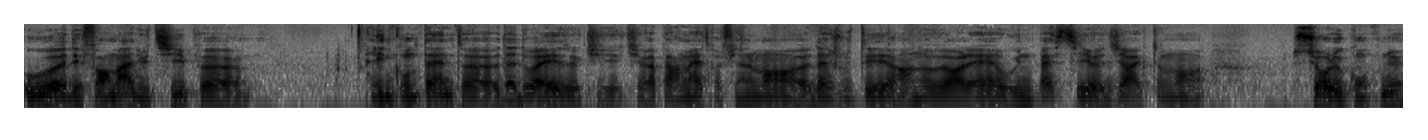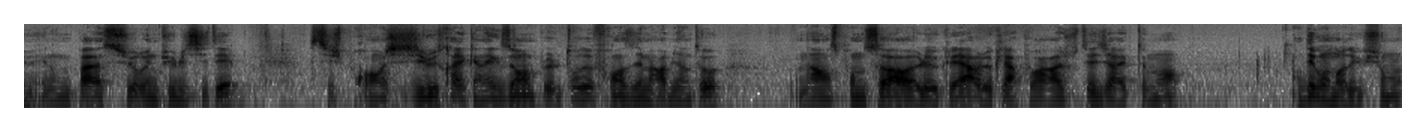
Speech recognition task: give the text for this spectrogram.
ou des formats du type Lean Content d'AdWise qui, qui, va permettre finalement d'ajouter un overlay ou une pastille directement sur le contenu et non pas sur une publicité. Si je prends, j'illustre avec un exemple, le Tour de France démarre bientôt. On a un sponsor Leclerc. Leclerc pourra rajouter directement des bons de réduction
